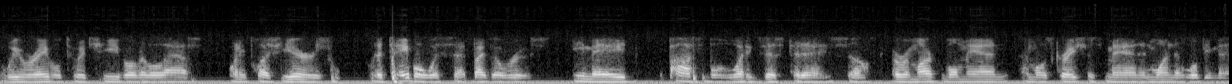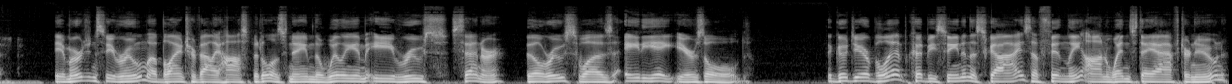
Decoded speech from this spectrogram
we were able to achieve over the last 20 plus years, the table was set by Bill Roos. He made possible what exists today. So, a remarkable man, a most gracious man, and one that will be missed. The emergency room of Blanchard Valley Hospital is named the William E. Roos Center. Bill Roos was 88 years old. The Goodyear blimp could be seen in the skies of Findlay on Wednesday afternoon.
